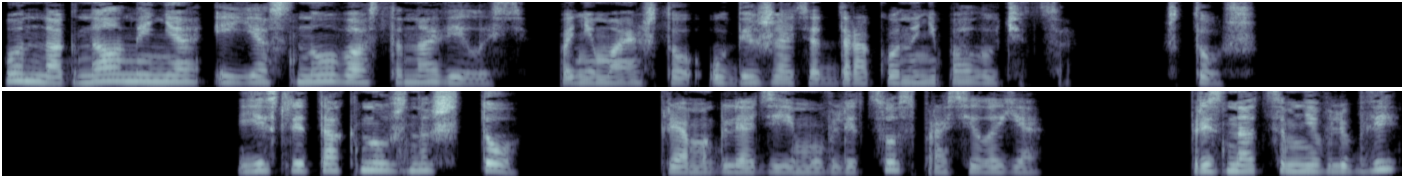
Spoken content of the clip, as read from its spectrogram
Он нагнал меня, и я снова остановилась, понимая, что убежать от дракона не получится. Что ж. «Если так нужно, что?» Прямо глядя ему в лицо, спросила я. «Признаться мне в любви?»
